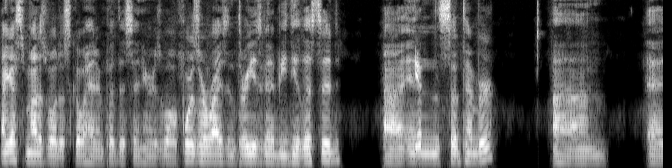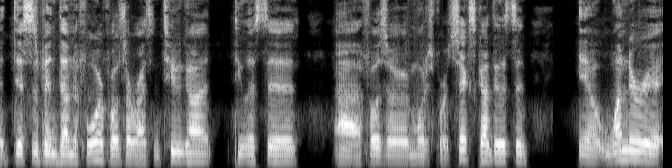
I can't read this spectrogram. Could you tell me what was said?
I guess might as well just go ahead and put this in here as well. Forza Horizon 3 is going to be delisted uh, in September. Um, uh, this has been done before. Forza Horizon 2 got delisted. Uh, Forza Motorsport 6 got delisted. You know, wonder,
